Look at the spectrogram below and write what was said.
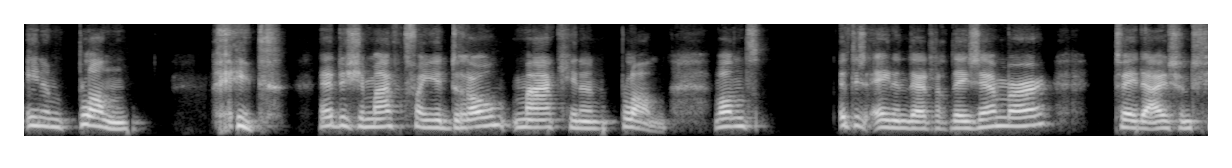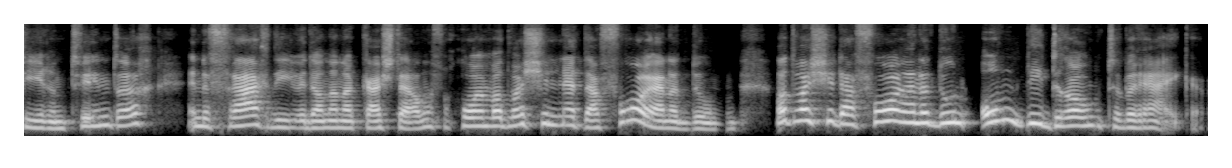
in een plan giet. dus je maakt van je droom maak je een plan. Want het is 31 december 2024. En de vraag die we dan aan elkaar stelden: van goh, wat was je net daarvoor aan het doen? Wat was je daarvoor aan het doen om die droom te bereiken?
